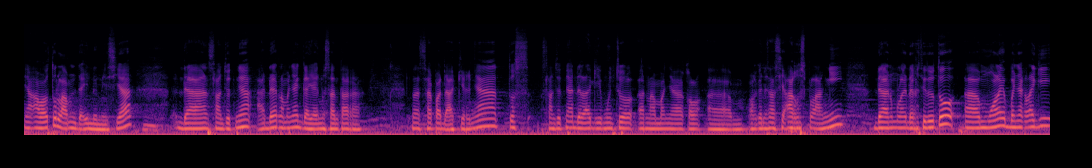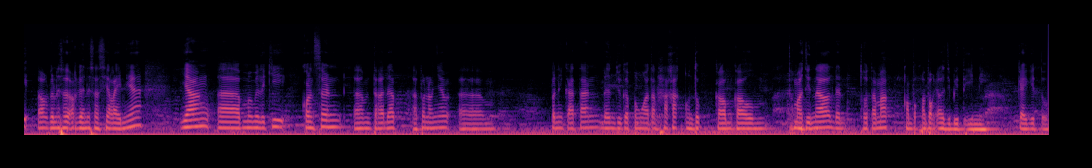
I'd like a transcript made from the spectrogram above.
yang awal tuh Lambda Indonesia dan selanjutnya ada namanya Gaya Nusantara. Nah, saya pada akhirnya terus selanjutnya ada lagi muncul uh, namanya kalau um, organisasi Arus Pelangi dan mulai dari situ tuh uh, mulai banyak lagi organisasi-organisasi lainnya yang uh, memiliki concern um, terhadap apa namanya um, peningkatan dan juga penguatan hak-hak untuk kaum-kaum termarginal dan terutama kelompok-kelompok LGBT ini kayak gitu.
